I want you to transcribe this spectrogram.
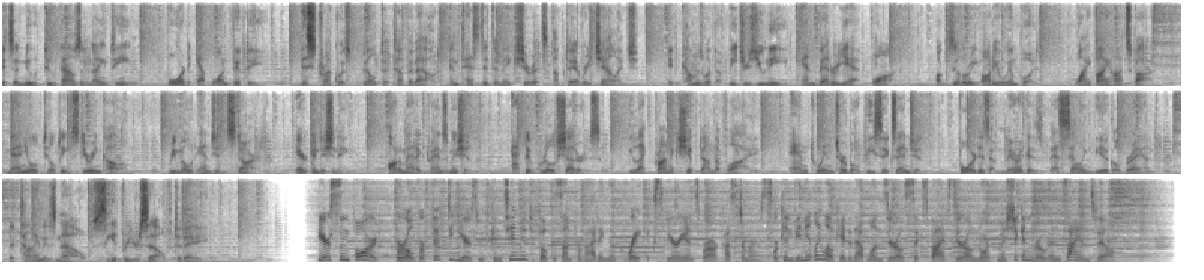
It's a new 2019 Ford F-150. This truck was built to tough it out and tested to make sure it's up to every challenge. It comes with the features you need and better yet, want. Auxiliary audio input, Wi-Fi hotspot, manual tilting steering column, remote engine start, air conditioning, automatic transmission, active grille shutters, electronic shift on the fly, and twin-turbo V6 engine. Ford is America's best-selling vehicle brand. The time is now. See it for yourself today. Pearson Ford. For over 50 years, we've continued to focus on providing a great experience for our customers. We're conveniently located at 10650 North Michigan Road in Zionsville.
